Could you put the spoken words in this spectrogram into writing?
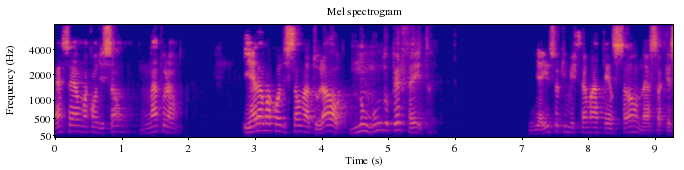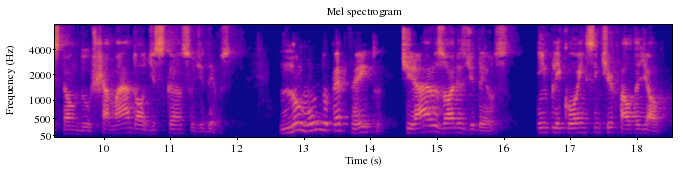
Essa é uma condição natural. E ela é uma condição natural num mundo perfeito. E é isso que me chama a atenção nessa questão do chamado ao descanso de Deus. No mundo perfeito, tirar os olhos de Deus implicou em sentir falta de algo.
